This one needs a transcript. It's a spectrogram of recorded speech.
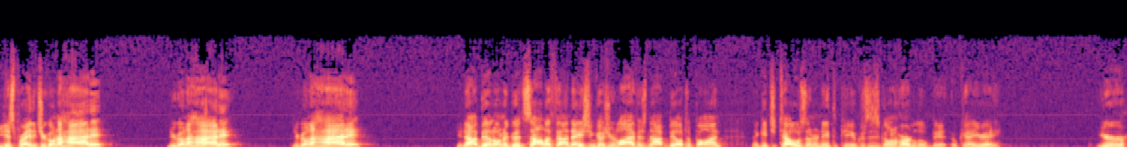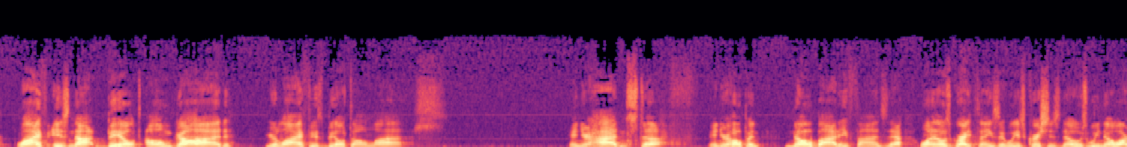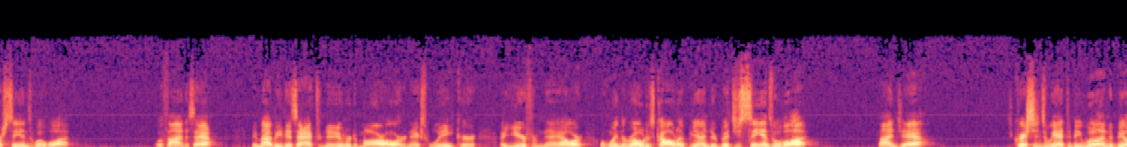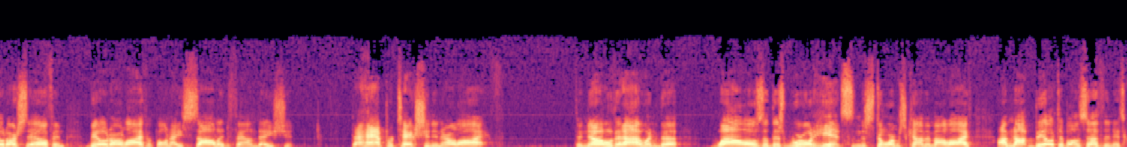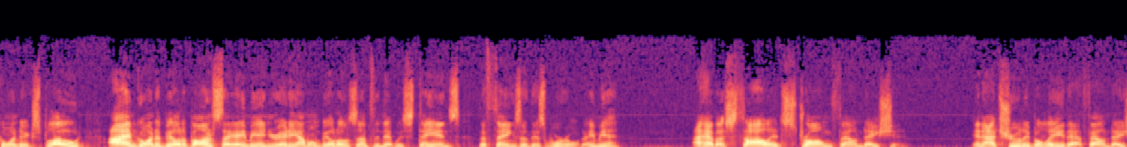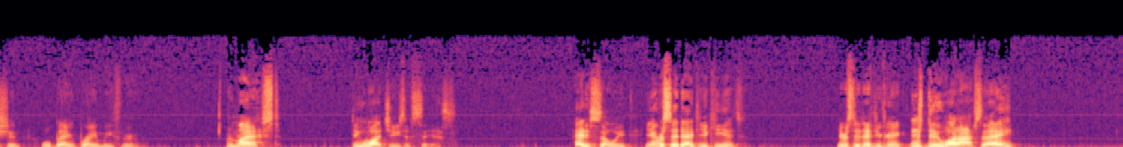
You just pray that you're going to hide it. You're going to hide it. You're going to hide it. You're not built on a good solid foundation because your life is not built upon. Now get your toes underneath the pew because this is going to hurt a little bit. Okay, you ready? Your life is not built on God, your life is built on lies. And you're hiding stuff. And you're hoping nobody finds out. One of those great things that we as Christians know is we know our sins will what? Will find us out. It might be this afternoon or tomorrow or next week or a year from now or, or when the road is called up yonder. But your sins will what? Find you out. As Christians, we have to be willing to build ourselves and build our life upon a solid foundation. To have protection in our life. To know that I, when the walls of this world hits and the storms come in my life, I'm not built upon something that's going to explode. I am going to build upon, say amen, you ready? I'm going to build on something that withstands the things of this world. Amen? I have a solid, strong foundation. And I truly believe that foundation will bank bring me through. And last, do what Jesus says. That is so easy. You ever said that to your kids? You ever said that to your grandkids? Just do what I say.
